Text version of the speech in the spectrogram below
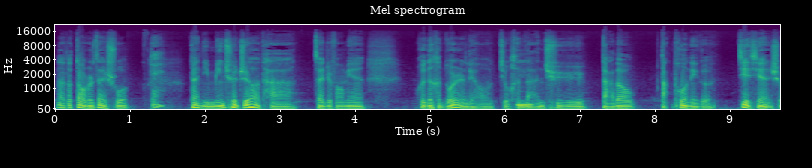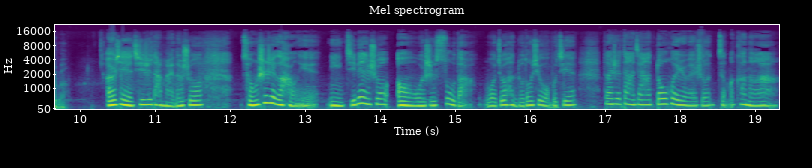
那他到时候再说。对，但你明确知道他在这方面会跟很多人聊，就很嗯难去达到打破那个界限，是吧？而且其实坦白的说，从事这个行业，你即便说哦我是素的，我就很多东西我不接，但是大家都会认为说怎么可能啊？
